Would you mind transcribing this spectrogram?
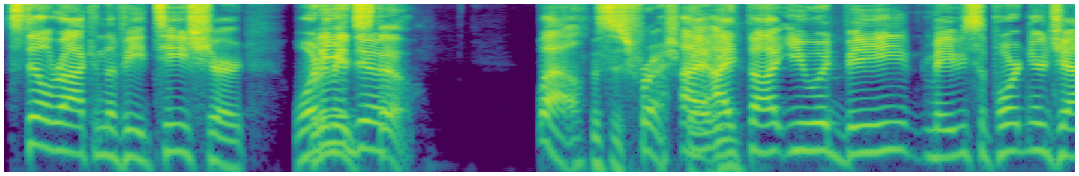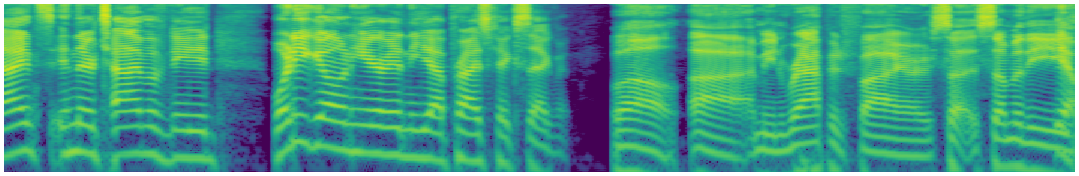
still rocking the VT shirt. What, what do are you you mean doing? still? Well, This is fresh, baby. I, I thought you would be maybe supporting your Giants in their time of need. What are you going here in the uh, prize pick segment? well, uh, I mean, rapid fire. So, some of these. Yeah,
